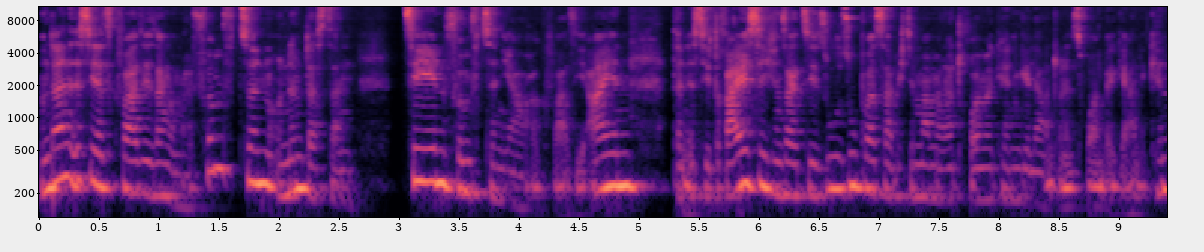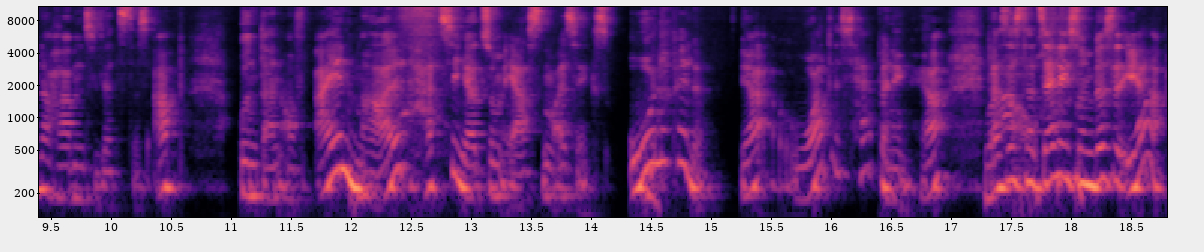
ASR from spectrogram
Und dann ist sie jetzt quasi, sagen wir mal, 15 und nimmt das dann 10, 15 Jahre quasi ein. Dann ist sie 30 und sagt sie, so super, das habe ich den Mann meiner Träume kennengelernt und jetzt wollen wir gerne Kinder haben. Sie setzt das ab und dann auf einmal hat sie ja zum ersten Mal Sex ohne Pille. Ja, what is happening? Ja, wow. das ist tatsächlich so ein bisschen, ja,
